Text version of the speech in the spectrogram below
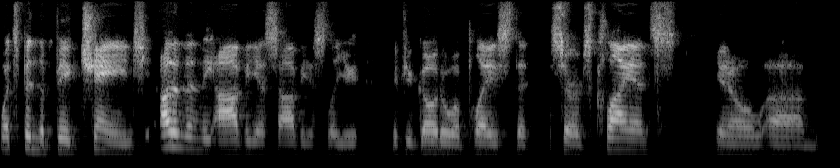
what's been the big change, other than the obvious. Obviously, you, if you go to a place that serves clients, you know um,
